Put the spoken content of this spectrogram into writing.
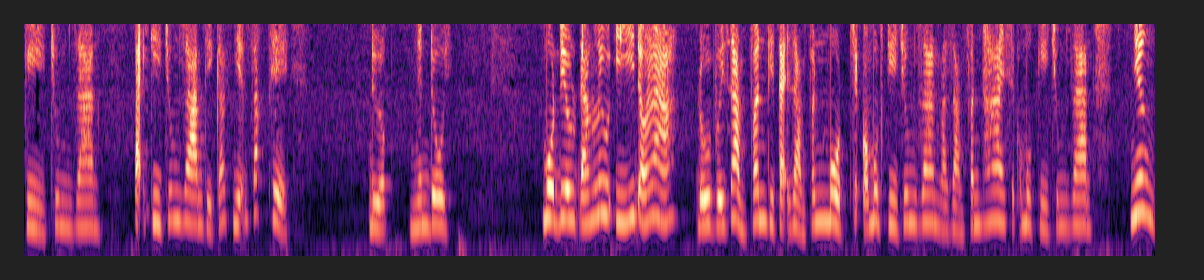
kỳ trung gian. Tại kỳ trung gian thì các nhiễm sắc thể được nhân đôi. Một điều đáng lưu ý đó là Đối với giảm phân thì tại giảm phân 1 sẽ có một kỳ trung gian và giảm phân 2 sẽ có một kỳ trung gian. Nhưng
